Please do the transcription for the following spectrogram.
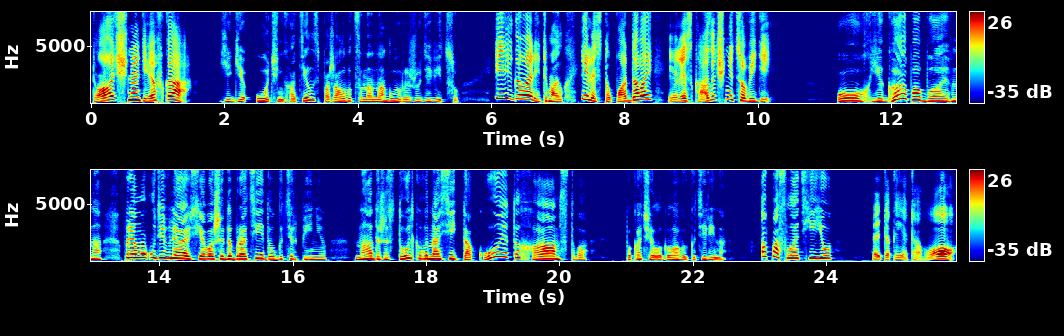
точно, девка!» Еге очень хотелось пожаловаться на наглую рыжую девицу – и говорит, мол, или ступу отдавай, или сказочницу веди. Ох, Ега Бабаевна, прямо удивляюсь я вашей доброте и долготерпению. Надо же столько выносить такое-то хамство, покачала головой Катерина. А послать ее? Это я того.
